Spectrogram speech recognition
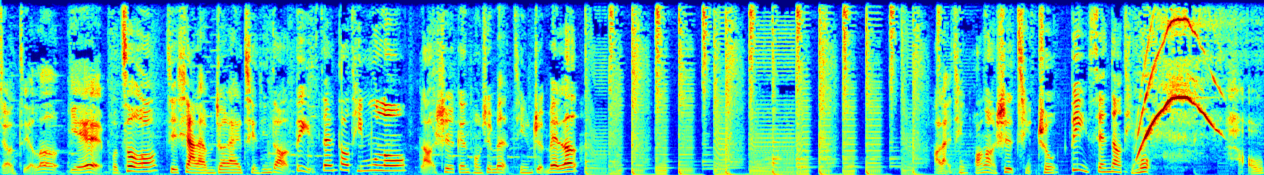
了解了，耶、不错哦。接下来我们就来前进到第三道题目喽，老师跟同学们请准备了。好，来，请黄老师请出第三道题目。好，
